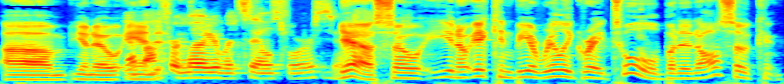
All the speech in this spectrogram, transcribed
Um, you know, yep, and I'm familiar with Salesforce. Yeah. yeah, so you know, it can be a really great tool, but it also can,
